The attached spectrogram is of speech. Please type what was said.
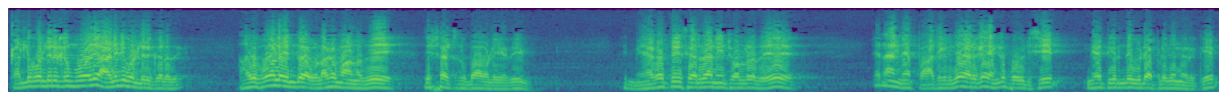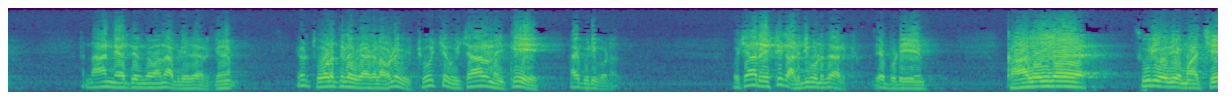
கண்டு கொண்டிருக்கும் போதே அழிஞ்சு கொண்டிருக்கிறது. அதுபோல இந்த உலகமானது திஷ்டாட்ச சுபாவுடையது மேகத்துக்கு சரிதான் நீ சொல்றது. ஏன்னா நான் பார்த்துக்கிட்டே இருக்கேன். எங்கே போயிடுச்சு? நேற்று இருந்த வீடு அப்படி தானே இருக்கு. நான் நேற்று இருந்த வந்து அப்படியே தான் இருக்கேன். இவன் சோளத்தில் கேட்கலாம் சூச்ச விசாரணைக்கு அது பிடிபடாது. விசார திருஷ்டிக்கு அழிஞ்சு கொண்டு தான் இருக்கு. எப்படி? காலையில் சூரிய உதயமாச்சு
